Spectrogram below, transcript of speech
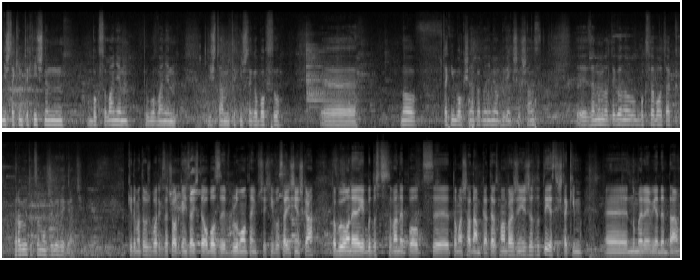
niż takim technicznym boksowaniem, próbowaniem gdzieś tam technicznego boksu. E, no, w takim boksie na pewno nie miałby większych szans. E, Ze mną dlatego no, boksował tak, robił to co mógł, żeby wygrać. Kiedy Mateusz Borek zaczął organizować te obozy w Blue Mountain, wcześniej w Osadzie Śnieżka, to były one jakby dostosowane pod e, Tomasza Adamka. Teraz mam wrażenie, że to ty jesteś takim e, numerem jeden tam,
